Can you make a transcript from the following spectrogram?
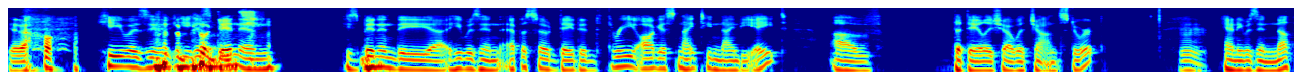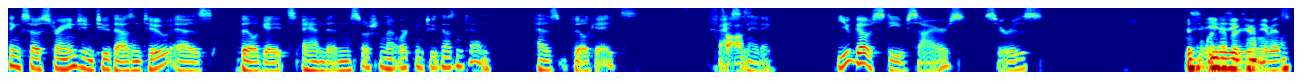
You know, He was in. The he Bill has been Gates. in. He's been in the. Uh, he was in episode dated three August nineteen ninety eight of the Daily Show with Jon Stewart, Hmm. and he was in Nothing So Strange in two thousand two as Bill Gates, and in The Social Network in two thousand ten as Bill Gates. That's awesome. Fascinating. You go, Steve Sires. Sears. Does, does whatever he your name is.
